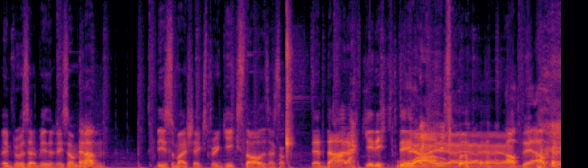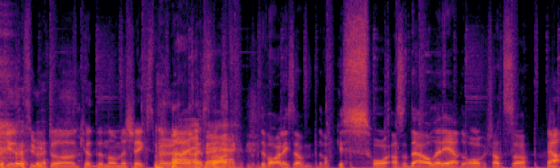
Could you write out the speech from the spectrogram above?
og Improvisert videre, liksom. Ja. Men de som er Shakespeare-geeks, da hadde sagt sånn Det der er ikke riktig! Ja, ja, ja, ja, ja. ja, det jeg hadde ikke turt å kødde noe med Shakespeare. Nei, det, var, det var liksom Det var ikke så Altså, det er allerede oversatt, så Ja.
